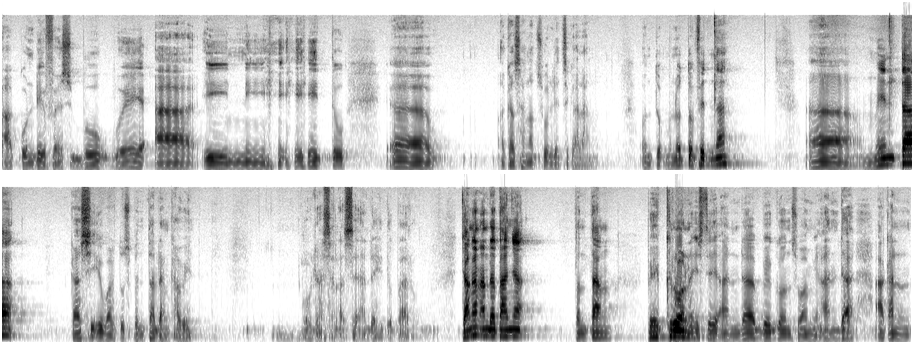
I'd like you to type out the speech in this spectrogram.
akun di Facebook, WA, ini itu. Eh, akan sangat sulit sekarang untuk menutup fitnah. eh, minta kasih waktu sebentar dan kawin. Hmm, udah selesai Anda hidup baru. Jangan Anda tanya tentang background istri Anda, background suami Anda akan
